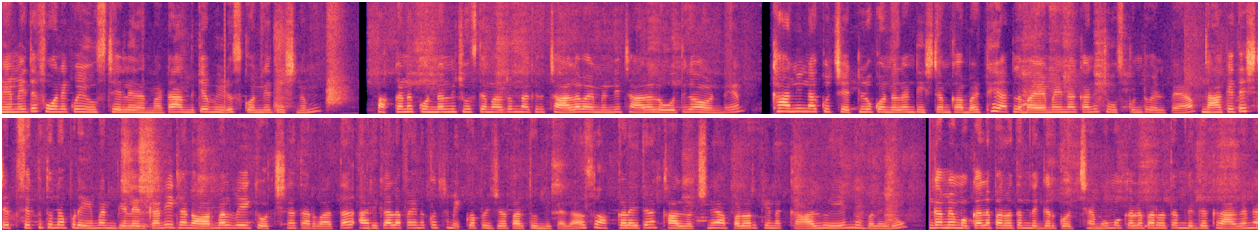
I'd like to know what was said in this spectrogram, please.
మేమైతే ఫోన్ ఎక్కువ యూస్ చేయలేదన్నమాట. అందుకే వీడియోస్ కొన్నే తీసినాం. పక్కన కొండల్ని చూస్తే మాత్రం నాకు చాలా చాలా భయమైంది. చాలా లోతుగా ఉండే. కానీ నాకు చెట్లు కొండలంటే ఇష్టం కాబట్టి అట్లా భయమైనా కానీ చూసుకుంటూ వెళ్ళిపోయా. నాకైతే స్టెప్స్ ఎక్కుతున్నప్పుడు ఏమనిపించలేదు కానీ ఇట్లా నార్మల్ వేకి వచ్చిన తర్వాత అరికాల పైన కొంచెం ఎక్కువ ప్రెషర్ పడుతుంది కదా సో అక్కడైతే నాకు కాళ్ళు వచ్చినాయి. అప్పటి వరకు నాకు కాళ్ళు ఏం ఇవ్వలేదు ఇంకా మేము మొక్కల పర్వతం దగ్గరకు వచ్చాము. మొక్కల పర్వతం దగ్గరకు రాగానే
